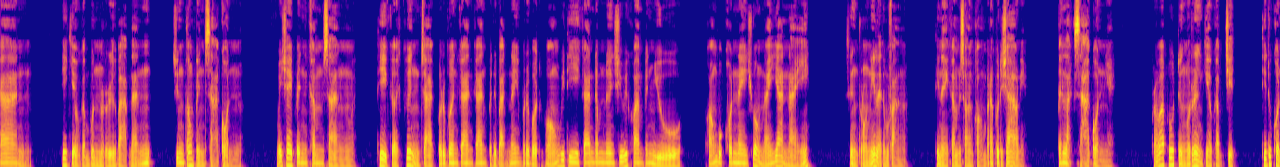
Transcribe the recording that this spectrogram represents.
การที่เกี่ยวกับบุญหรือบาปนั้น จึงต้องเป็นสากล ไม่ใช่เป็นคำสั่งที่เกิดขึ้นจากกระบวนการการปฏิบัติในบริบทของวิธีการดำเนินชีวิตความเป็นอยู่ ของบุคคลในช่วงไหนย่านไหน ซึ่งตรงนี้แหละท่านฟัง ที่ในคำสอนของพระพุทธเจ้าเนี่ยเป็นหลักสากลไงเพราะว่าพูดถึงเรื่องเกี่ยวกับจิตที่ทุกคน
